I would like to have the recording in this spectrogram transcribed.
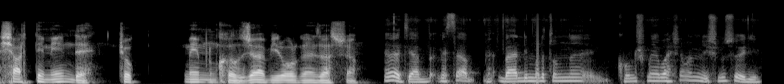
şart demeyeyim de çok memnun kalacağı bir organizasyon. Evet ya mesela Berlin Maratonu'na konuşmaya başlamadan önce şunu söyleyeyim.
